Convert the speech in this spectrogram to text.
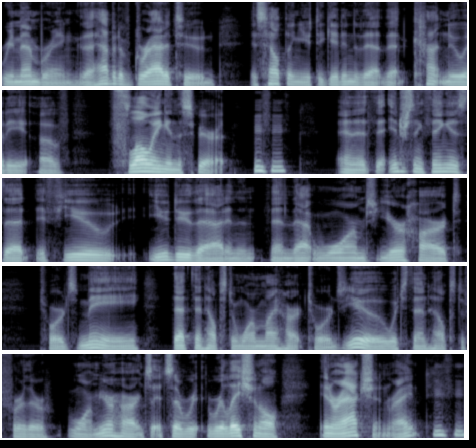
remembering, the habit of gratitude is helping you to get into that that continuity of flowing in the spirit. Mm-hmm. And the interesting thing is that if you you do that, and then, then that warms your heart towards me, that then helps to warm my heart towards you, which then helps to further warm your heart. So it's a re- relational interaction, right? Mm-hmm.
